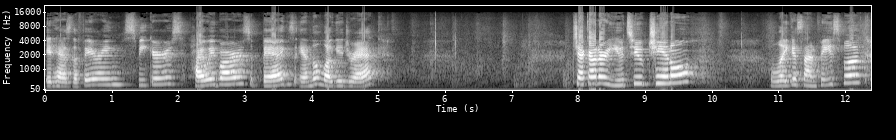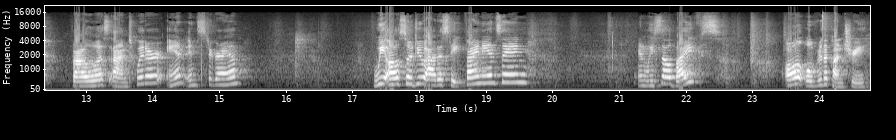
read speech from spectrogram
It has the fairing, speakers, highway bars, bags, and the luggage rack. Check out our YouTube channel. Like us on Facebook. Follow us on Twitter and Instagram. We also do out of state financing. And we sell bikes all over the country.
